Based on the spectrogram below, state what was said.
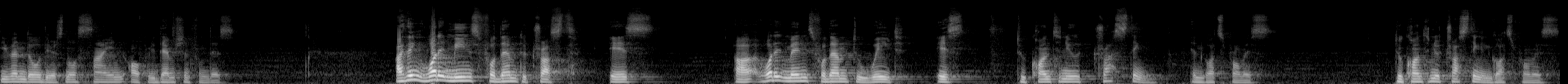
even though there's no sign of redemption from this? I think what it means for them to trust is uh, what it means for them to wait is to continue trusting in God's promise. To continue trusting in God's promise.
